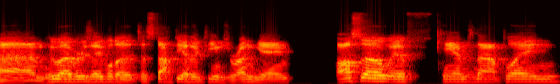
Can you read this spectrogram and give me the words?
Um, whoever is able to, to stop the other team's run game. Also, if Cam's not playing,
